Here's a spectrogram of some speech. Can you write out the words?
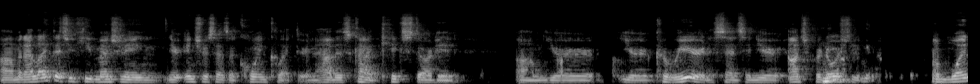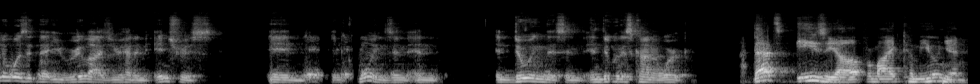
Um, and I like that you keep mentioning your interest as a coin collector and how this kind of kickstarted um, your your career in a sense and your entrepreneurship. Um, when was it that you realized you had an interest in in coins and and in doing this and in doing this kind of work? That's easy. Uh, for my communion,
